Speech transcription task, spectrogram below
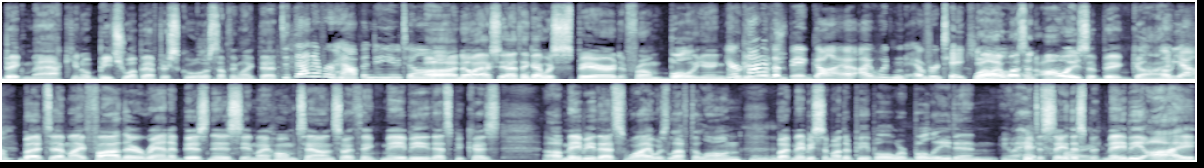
Big Mac, you know, beat you up after school or something like that. Did that ever happen to you, Tom? Uh, no, actually, I think I was spared from bullying You're kind much. of a big guy. I, I, wouldn't ever take you. Well, on. I wasn't always a big guy. Oh, yeah? But uh, my father ran a business in my hometown, so I think maybe that's because uh, maybe that's why I was left alone. Mm -hmm. But maybe some other people were bullied, and you know, I hate that's to say hard. this, but maybe I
